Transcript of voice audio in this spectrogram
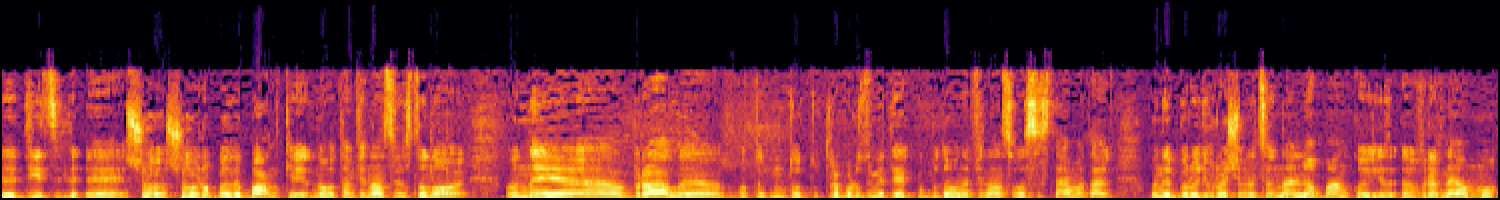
е, е, дивіться, е, що, що робили банки? Ну там фінансові установи. Вони брали, от, ну, тут, треба розуміти, як побудована фінансова система. Так вони беруть гроші в національного банку і в гривневому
